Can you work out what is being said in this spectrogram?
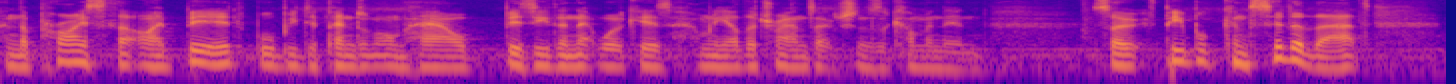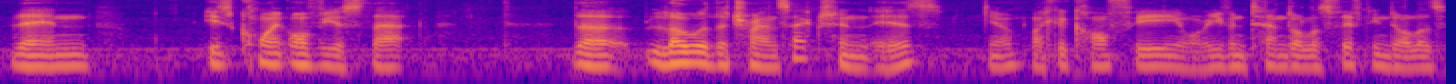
And the price that I bid will be dependent on how busy the network is, how many other transactions are coming in. So if people consider that, then it's quite obvious that the lower the transaction is, you know, like a coffee or even ten dollars, fifteen dollars,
